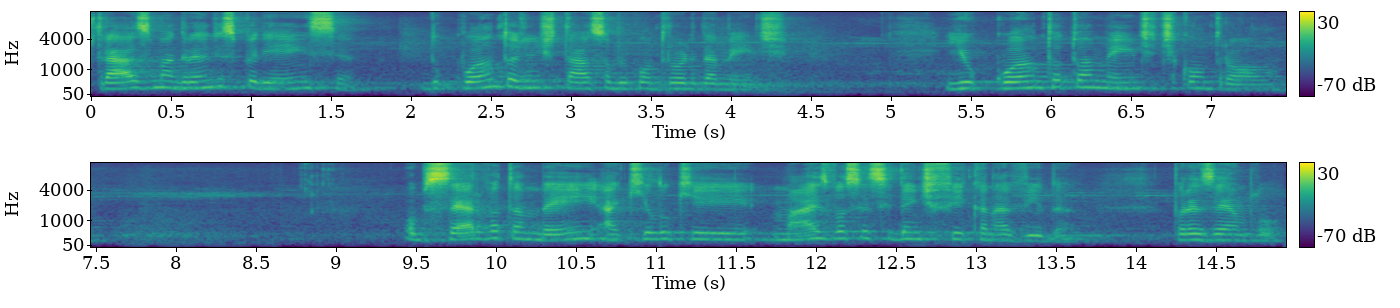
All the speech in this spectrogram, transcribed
traz uma grande experiência do quanto a gente está sob o controle da mente e o quanto a tua mente te controla. Observa também aquilo que mais você se identifica na vida. Por exemplo,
